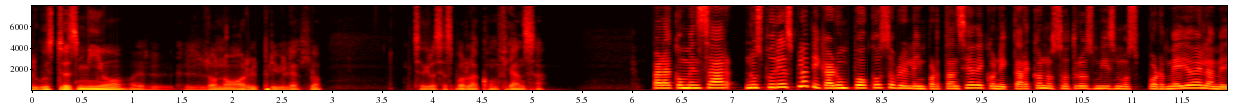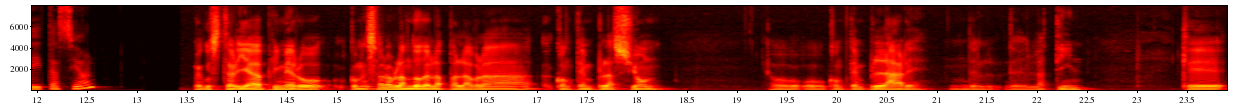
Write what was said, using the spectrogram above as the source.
gusto es mío, el honor, el privilegio. Muchas gracias por la confianza. Para comenzar, ¿nos podrías platicar un poco sobre la importancia de conectar con nosotros mismos por medio de la meditación? Me gustaría primero comenzar hablando de la palabra contemplación o, contemplare del, latín, que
